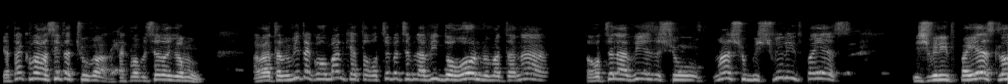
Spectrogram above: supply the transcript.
כי אתה כבר עשית תשובה, אתה כבר בסדר גמור. אבל אתה מביא את הקורבן כי אתה רוצה בעצם להביא דורון ומתנה, אתה רוצה להביא איזשהו משהו בשביל להתפייס. בשביל להתפייס, לא,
